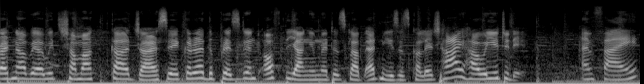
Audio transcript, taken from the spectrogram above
Right now we are with Shamakka Jayasekara, the president of the Young Inventors Club at Musaeus College. Hi, how are you today? I'm fine.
